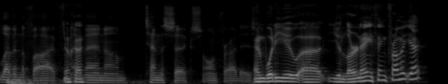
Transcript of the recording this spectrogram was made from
eleven to five, Okay. and then um, ten to six on Fridays. and what do you uh, you learn anything from it yet?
